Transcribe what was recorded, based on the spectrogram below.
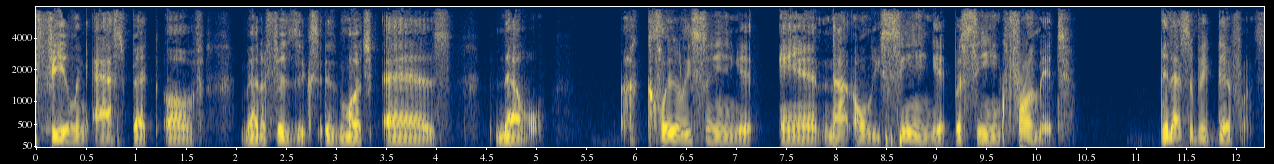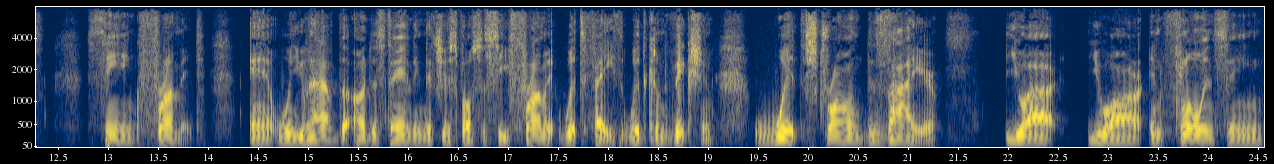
feeling aspect of metaphysics as much as Neville. Uh, clearly seeing it and not only seeing it, but seeing from it. And that's a big difference. Seeing from it. And when you have the understanding that you're supposed to see from it with faith, with conviction, with strong desire, you are you are influencing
